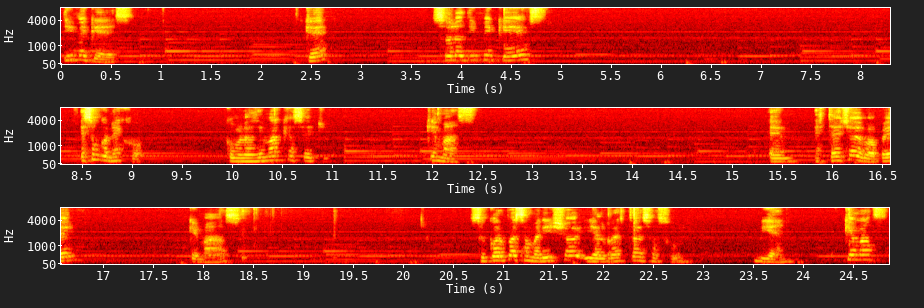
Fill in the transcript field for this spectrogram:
Dime qué es. ¿Qué? Solo dime qué es. Es un conejo, como los demás que has hecho. ¿Qué más? Em, está hecho de papel. ¿Qué más? Su cuerpo es amarillo y el resto es azul. Bien. ¿Qué más?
